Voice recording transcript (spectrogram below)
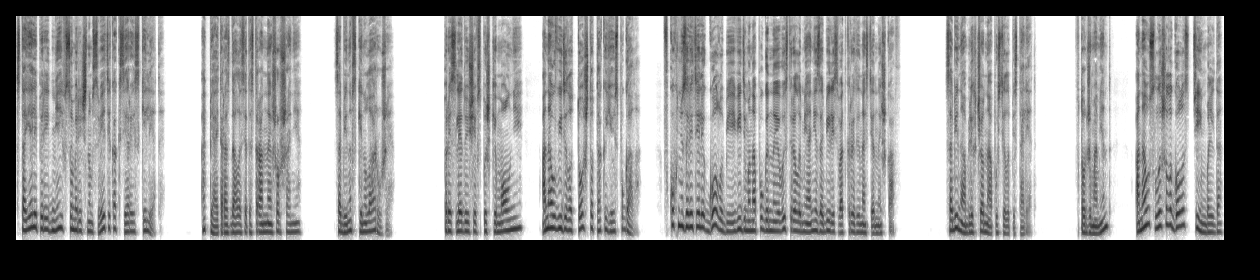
стояли перед ней в сумеречном свете, как серые скелеты. Опять раздалось это странное шуршание. Сабина вскинула оружие. При следующей вспышке молнии она увидела то, что так ее испугало. В кухню залетели голуби, и, видимо, напуганные выстрелами, они забились в открытый настенный шкаф. Сабина облегченно опустила пистолет. В тот же момент она услышала голос Тимбальда,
